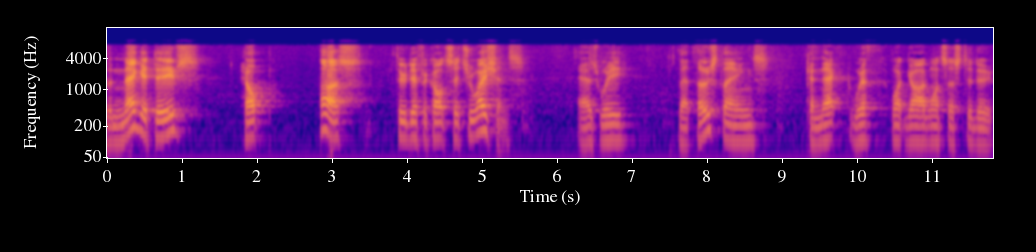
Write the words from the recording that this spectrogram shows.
The negatives help us through difficult situations as we let those things connect with what God wants us to do.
